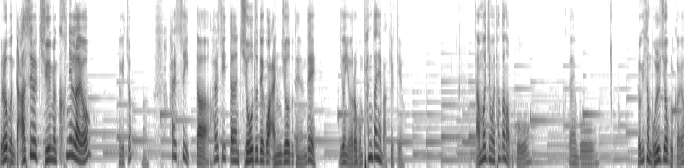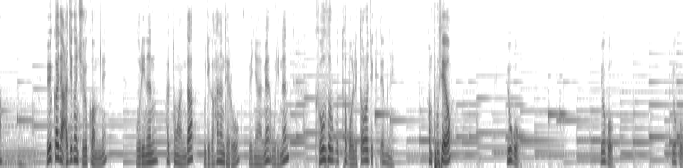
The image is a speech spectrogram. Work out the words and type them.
여러분 낫을 지으면 큰일 나요. 알겠죠? 어. 할수 있다. 할 수 있다는 지워도 되고 안 지워도 되는데 이건 여러분 판단에 맡길게요. 나머지 뭐 상관없고 그다음에 뭐 여기서 뭘 지워볼까요? 여기까지 아직은 지울 거 없네. 우리는 활동한다. 우리가 하는 대로. 왜냐하면 우리는 그곳으로부터 멀리 떨어졌기 때문에. 그럼 보세요. 요거, 요거, 요거.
